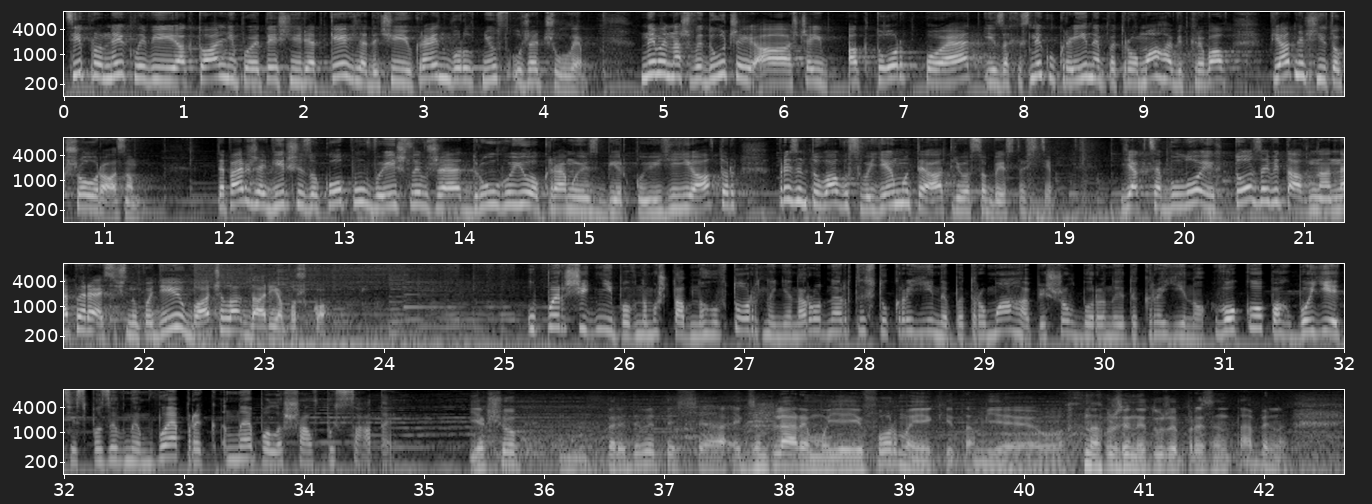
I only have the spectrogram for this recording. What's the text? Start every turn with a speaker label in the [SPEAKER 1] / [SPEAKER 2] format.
[SPEAKER 1] Ці проникливі і актуальні поетичні рядки глядачі Ukraine World News уже чули. Ними наш ведучий, а ще й актор, поет і захисник України Петро Мага відкривав п'ятничні ток-шоу разом. Тепер же вірші з окопу вийшли вже другою окремою збіркою. Її автор презентував у своєму театрі особистості. Як це було і хто завітав на непересічну подію, бачила Дар'я Бошко.
[SPEAKER 2] У перші дні повномасштабного вторгнення народний артист України Петро Мага пішов боронити країну. В окопах боєць із позивним Веприк не полишав писати.
[SPEAKER 3] Якщо передивитися екземпляри моєї форми, які там є, вона вже не дуже презентабельна.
